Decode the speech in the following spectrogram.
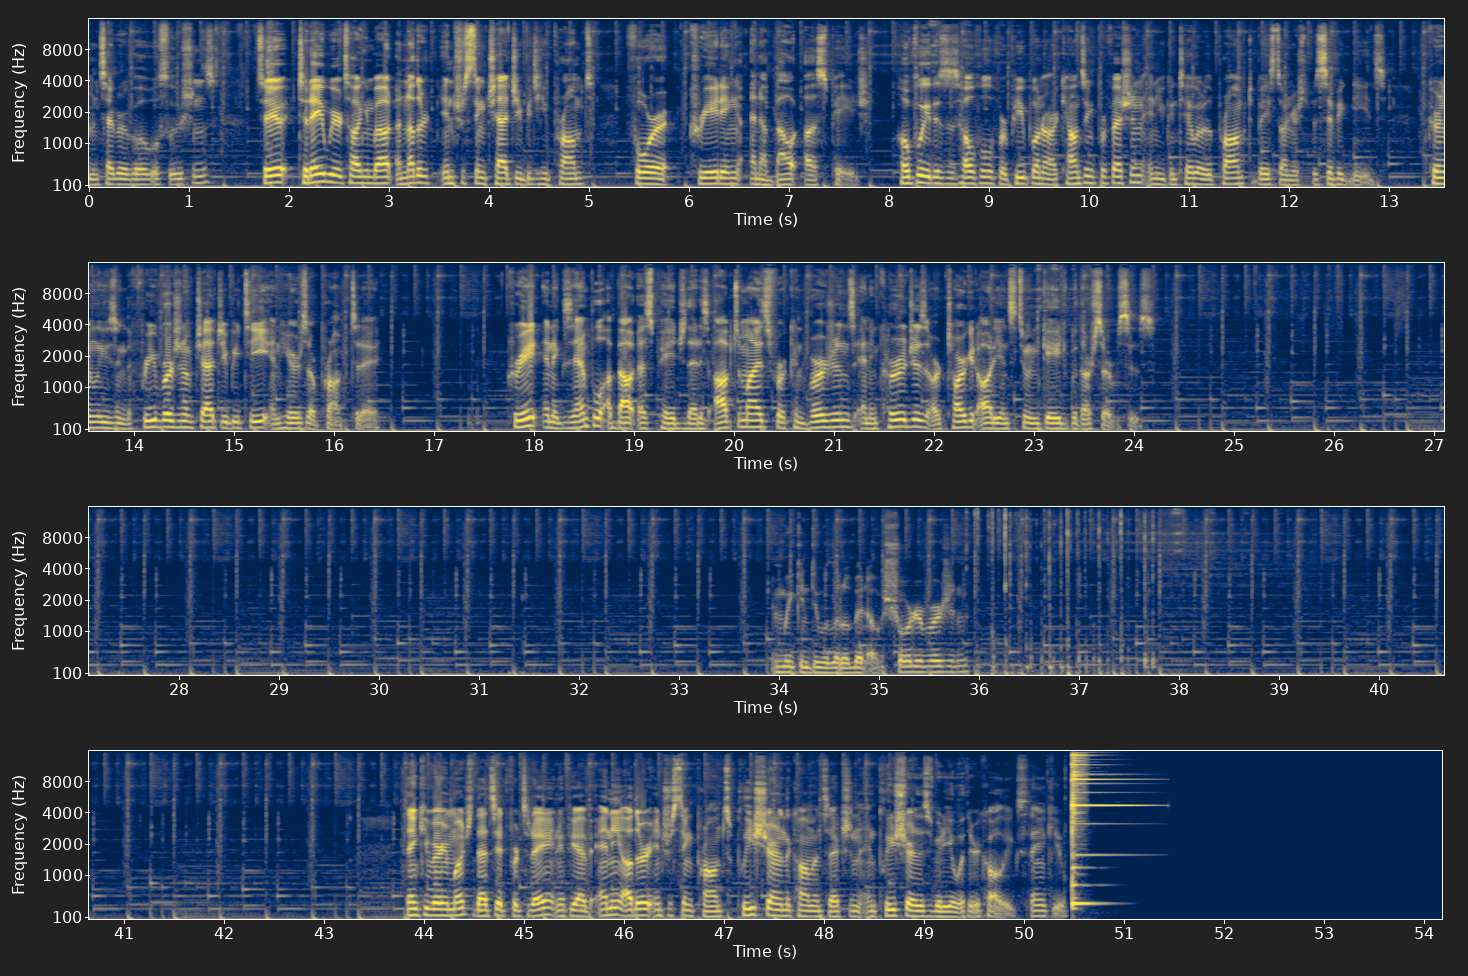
Integra Global Solutions. Today we are talking about another interesting ChatGPT prompt for creating an About Us page. Hopefully this is helpful for people in our accounting profession and you can tailor the prompt based on your specific needs. I'm currently using the free version of ChatGPT and here's our prompt today. Create an example About Us page that is optimized for conversions and encourages our target audience to engage with our services. And we can do a little bit of a shorter version. Thank you very much, that's it for today, and if you have any other interesting prompts, please share in the comment section, and please share this video with your colleagues. Thank you.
